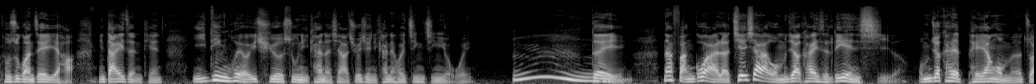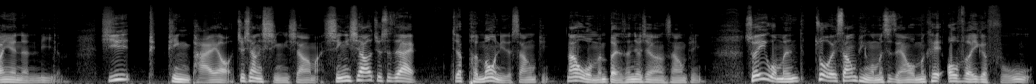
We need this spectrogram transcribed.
图书馆这些也好，你待一整天，一定会有一区的书你看得下去，而且你看得会津津有味。嗯，对。那反过来了，接下来我们就要开始练习了，我们就要开始培养我们的专业能力了。其实品牌哦，就像行销嘛，行销就是在叫 promote 你的商品。那我们本身就像商品，所以我们作为商品，我们是怎样？我们可以 offer 一个服务，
